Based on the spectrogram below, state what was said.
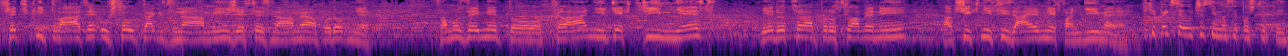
Všechny tváře už jsou tak známy, že se známe a podobně. Samozřejmě to klání těch tří měst je docela proslavený a všichni si zájemně fandíme. Šipek se účastním asi po čtvrtý.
